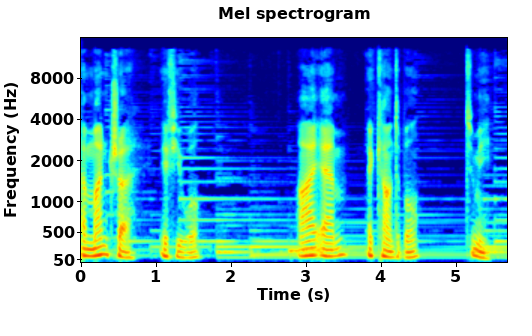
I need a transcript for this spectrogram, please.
a mantra, if you will. I am accountable to me.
